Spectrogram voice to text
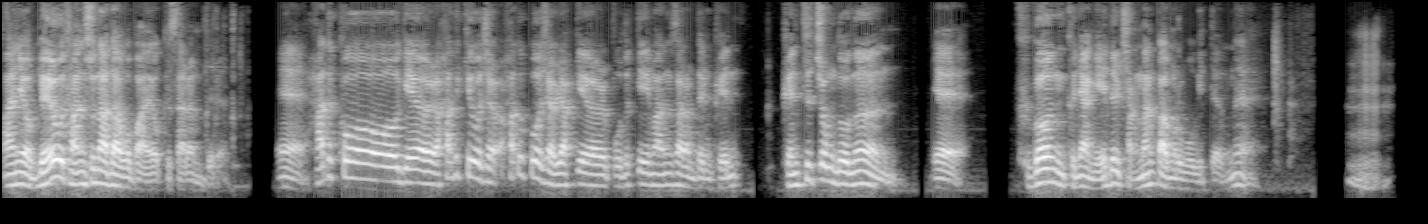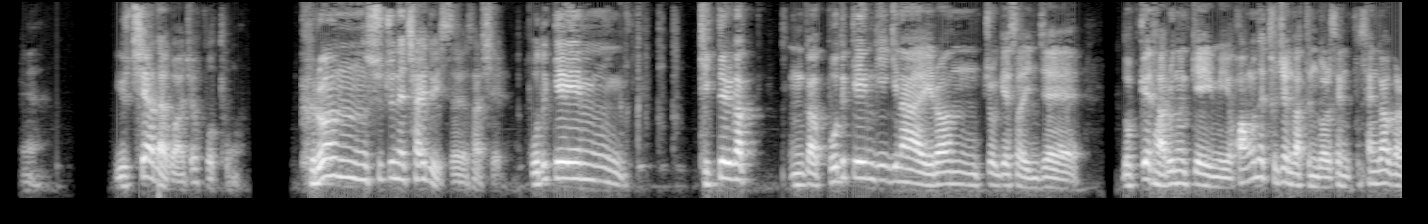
아니요 매우 단순하다고 봐요 그 사람들은. 예 하드코어 계열 하드코어 전- 하드코어 전략 계열 보드 게임 하는 사람들은 겐, 겐트 정도는 예 그건 그냥 애들 장난감으로 보기 때문에 음, 유치하다고 하죠, 보통은. 그런 수준의 차이도 있어요, 사실. 보드게임 같, 그러니까 보드게임 기기나 이런 쪽에서 이제 높게 다루는 게임이 황혼의 투쟁 같은 걸 생, 각을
